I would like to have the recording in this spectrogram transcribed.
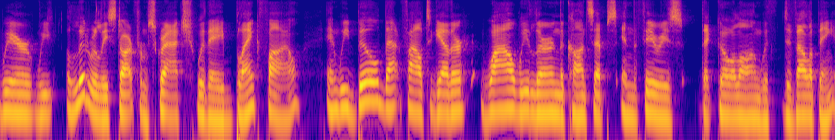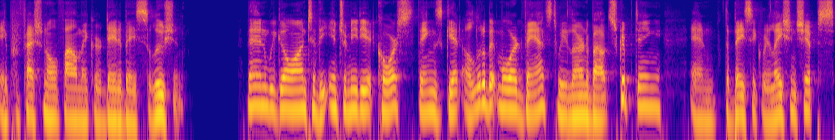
where we literally start from scratch with a blank file and we build that file together while we learn the concepts and the theories that go along with developing a professional FileMaker database solution. Then we go on to the intermediate course. Things get a little bit more advanced. We learn about scripting and the basic relationships,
